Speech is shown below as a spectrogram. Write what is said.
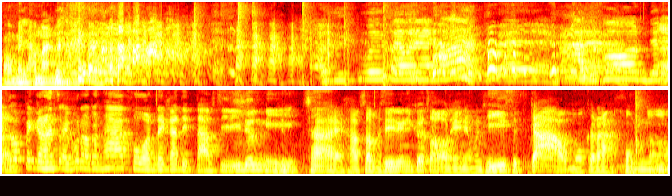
อ๋อไม่รับมัน มึงแซวเนี่ยนะ อะทุกคนยังไงก็เป็นกำลังใจพวกเราทั้ง 5 คนในการติดตามซีรีส์เรื่องนี้ ใช่ครับสำหรับซีรีส์เรื่องนี้ก็จะออนแอร์ในวันที่ 29 มกราคมนี้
